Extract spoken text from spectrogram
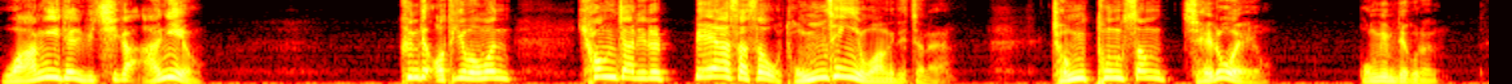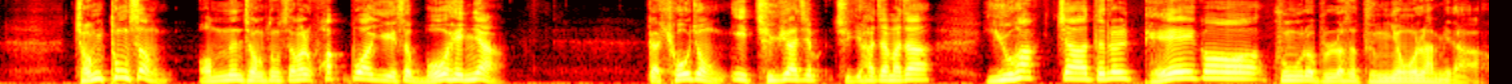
왕이 될 위치가 아니에요. 근데 어떻게 보면 형 자리를 빼앗아서 동생이 왕이 됐잖아요. 정통성 제로예요. 복림대군은. 정통성, 없는 정통성을 확보하기 위해서 뭐 했냐? 그러니까 효종이 즉위하지, 즉위하자마자 유학자들을 대거 궁으로 불러서 등용을 합니다.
